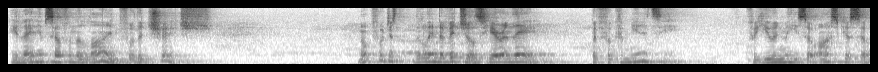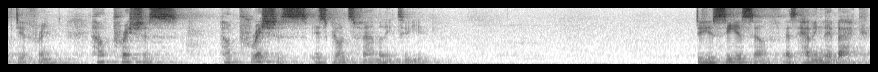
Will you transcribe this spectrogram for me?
He laid himself on the line for the church. Not for just little individuals here and there, but for community, for you and me. So ask yourself, dear friend, how precious how precious is God's family to you? Do you see yourself as having their back?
